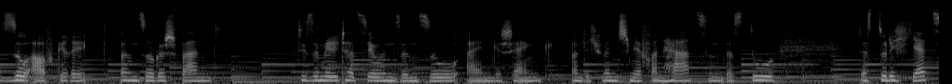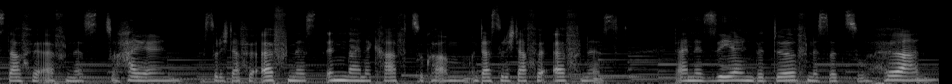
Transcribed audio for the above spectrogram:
so aufgeregt und so gespannt. Diese Meditationen sind so ein Geschenk und ich wünsche mir von Herzen, dass du, dass du dich jetzt dafür öffnest, zu heilen, dass du dich dafür öffnest, in deine Kraft zu kommen und dass du dich dafür öffnest, deine Seelenbedürfnisse zu hören,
